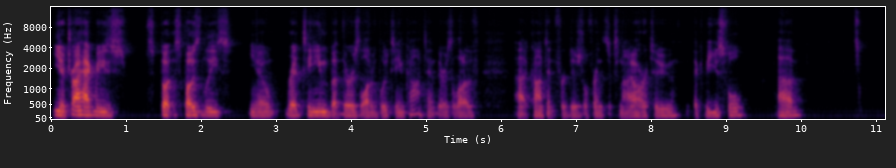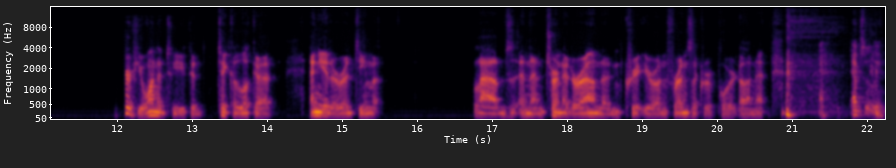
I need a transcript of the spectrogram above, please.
you know, TryHackMe's supposedly you know red team, but there is a lot of blue team content. There's a lot of uh, content for digital forensics and IR too that could be useful. Um, if you wanted to, you could take a look at any of the red team labs and then turn it around and create your own forensic report on it. Absolutely.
